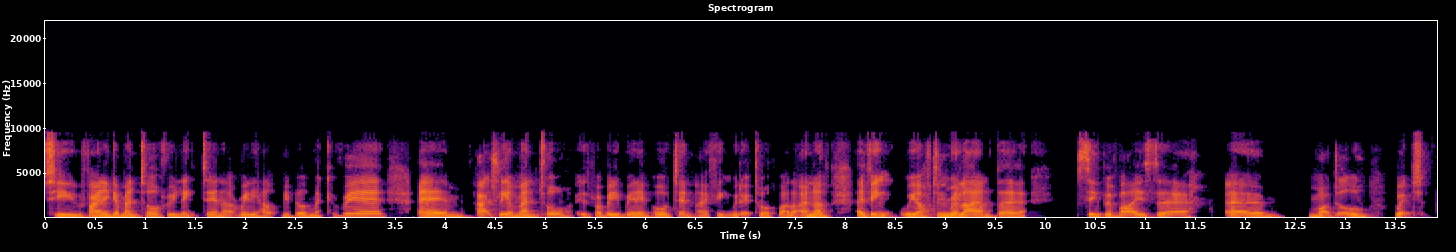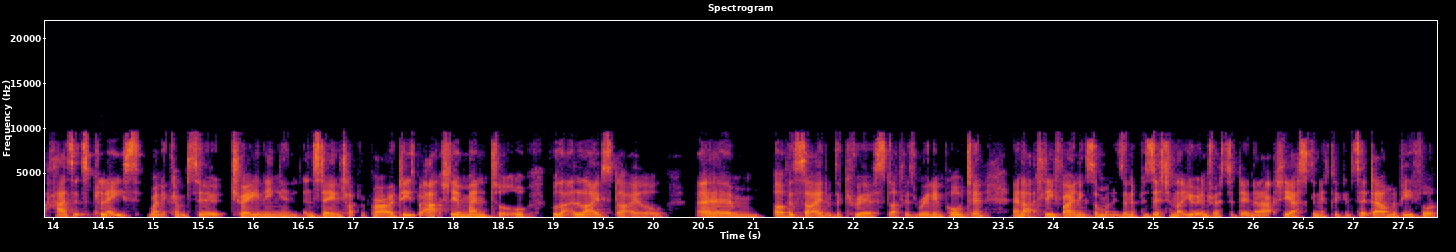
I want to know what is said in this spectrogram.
to finding a mentor through LinkedIn, that really helped me build my career. Um, actually, a mentor is probably really important. I think we don't talk about that enough. I think we often rely on the supervisor um, model, which has its place when it comes to training and, and staying on top of priorities, but actually a mentor for that lifestyle um other side of the career stuff is really important. And actually finding someone who's in a position that you're interested in and actually asking if they could sit down with you for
